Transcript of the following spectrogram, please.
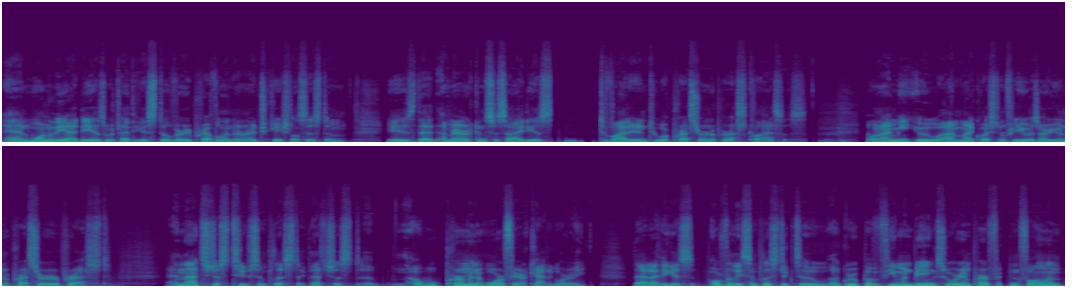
And one of the ideas, which I think is still very prevalent in our educational system, is that American society is divided into oppressor and oppressed classes. And when I meet you, uh, my question for you is Are you an oppressor or oppressed? And that's just too simplistic. That's just a, a, permanent warfare category that I think is overly simplistic to a group of human beings who are imperfect and fallen,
